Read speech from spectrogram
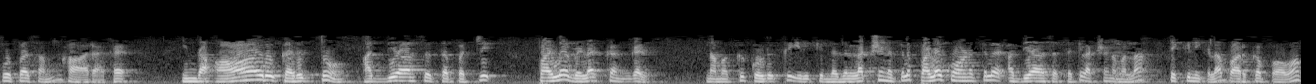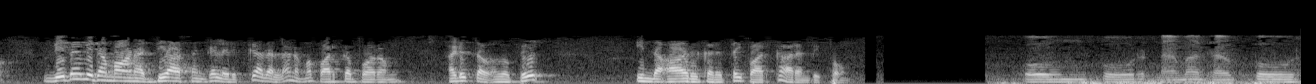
உபசம்ஹாரக. இந்த ஆறு கருத்தும் அத்தியாசத்தை பற்றி பல விளக்கங்கள். நமக்கு கொடுக்க இருக்கின்றது. லட்சணத்துல பல கோணத்துல அத்தியாசத்துக்கு லட்சணம் எல்லாம் டெக்னிக்கலா பார்க்க போவோம் விதவிதமான அத்தியாசங்கள் இருக்கு அதெல்லாம் நம்ம பார்க்க போறோம். அடுத்த வகுப்பில் இந்த ஆறு கருத்தை பார்க்க ஆரம்பிப்போம். ஓம் போர் நமத போர்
